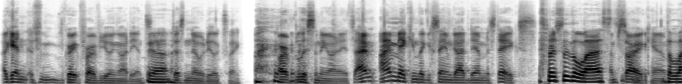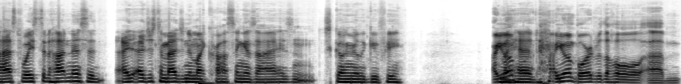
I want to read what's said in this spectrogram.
Again, great for our viewing audience. Yeah. doesn't know what he looks like. Our listening audience. I'm I'm making the same goddamn mistakes. Especially the last. I'm sorry, Cam. The last wasted hotness. It, I I just imagine him like crossing his eyes and just going really goofy. Are you on, head. are you on board with the whole? Um,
